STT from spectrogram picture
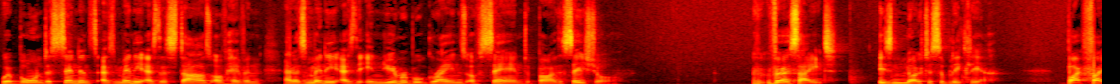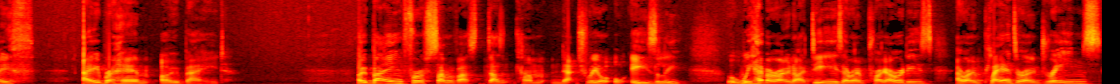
were born descendants as many as the stars of heaven, and as many as the innumerable grains of sand by the seashore. Verse 8 is noticeably clear. By faith, Abraham obeyed. Obeying for some of us doesn't come naturally or, or, easily. We have our own ideas, our own priorities, our own plans, our own dreams.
